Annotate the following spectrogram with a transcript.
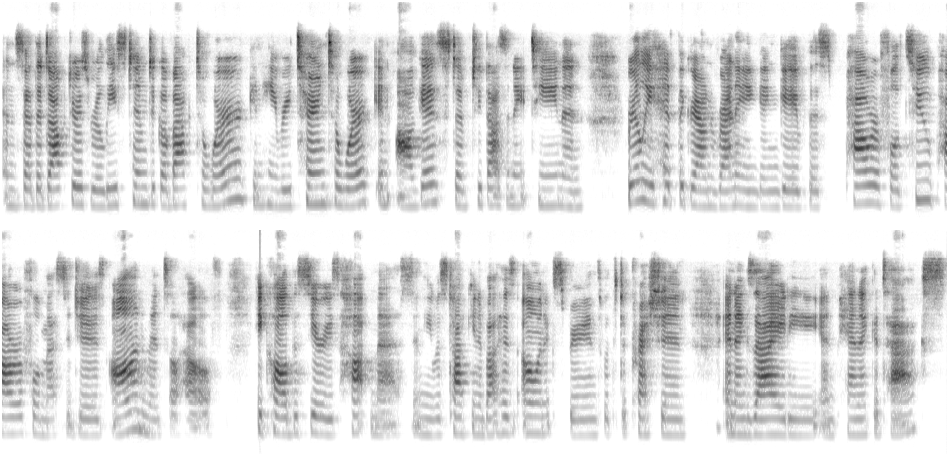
And so the doctors released him to go back to work, and he returned to work in August of 2018 and really hit the ground running and gave this powerful, two powerful messages on mental health. He called the series Hot Mess, and he was talking about his own experience with depression and anxiety and panic attacks.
